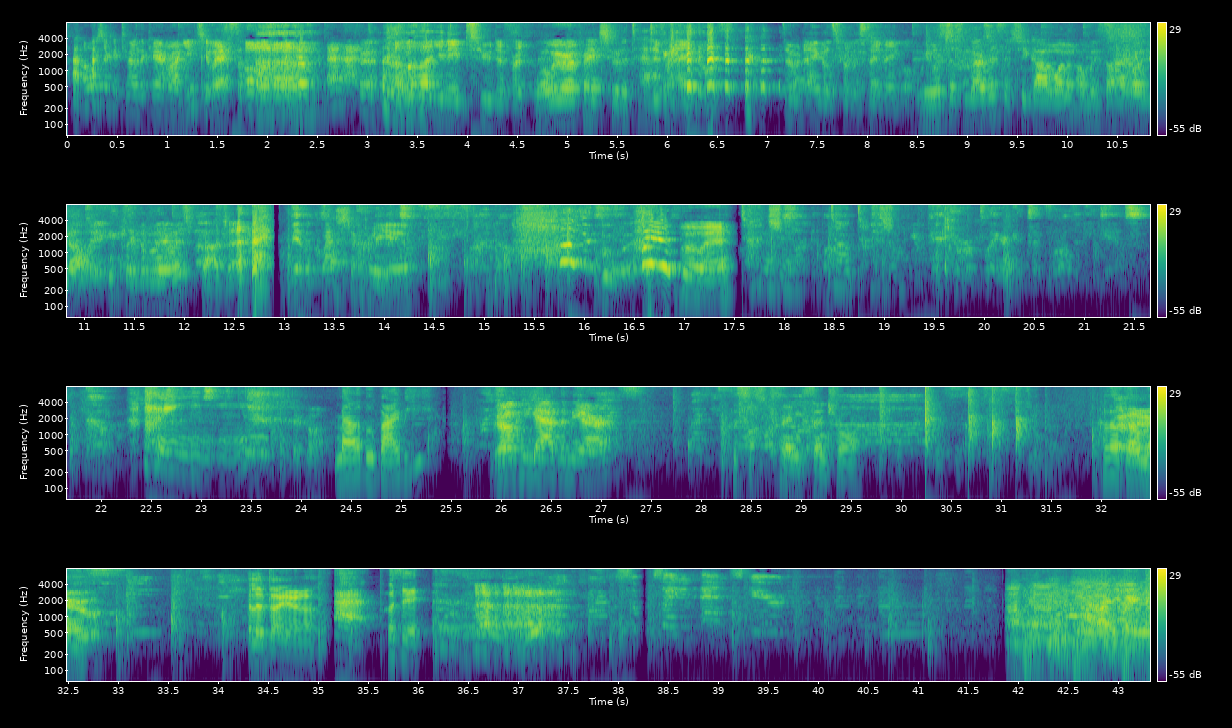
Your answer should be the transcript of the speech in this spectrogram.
I wish I could turn the camera on you two assholes. Uh, Look at that. I love how you need two different well, we were afraid she would attack. different angles, different angles from the same angle. We were just nervous if she got one of them. We still had one going. It's like the Blair Witch Project. we have a question for you. How you booing? Touch me. Malibu Barbie. Girl, can you get out of the mirror? This is Tranny Central. Hello, Gomez. Hello, Diana. Ah, pussy. so excited and scared. Anyway,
